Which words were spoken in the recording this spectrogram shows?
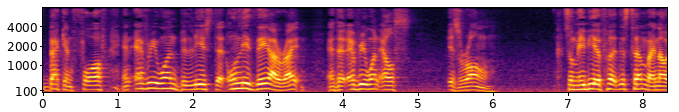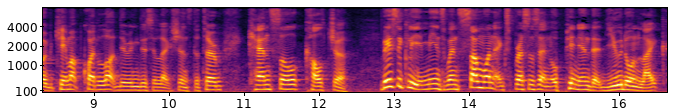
back and forth, and everyone believes that only they are right and that everyone else is wrong. So maybe you've heard this term by now. It came up quite a lot during these elections. The term cancel culture. Basically, it means when someone expresses an opinion that you don't like,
